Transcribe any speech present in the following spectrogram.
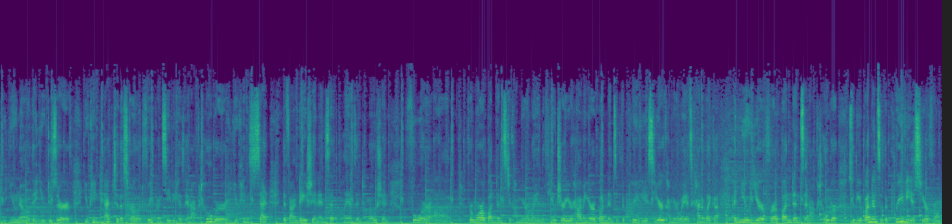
that you know that you deserve. You can connect to the scarlet frequency because in October you can set the foundation and set the plans into motion for uh, for more abundance to come your way in the future. You're having your abundance of the previous year come your way. It's kind of like a, a new year for abundance in October. So the abundance of the previous year from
